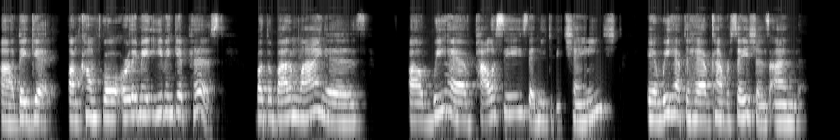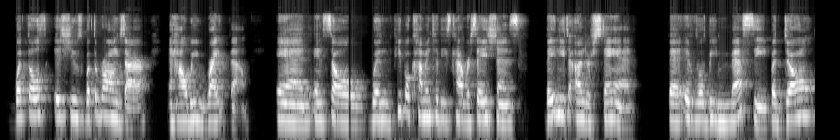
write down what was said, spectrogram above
uh, they get uncomfortable or they may even get pissed. But the bottom line is uh, we have policies that need to be changed, and we have to have conversations on what those issues, what the wrongs are, and how we right them. And, and so when people come into these conversations, they need to understand that it will be messy, but don't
